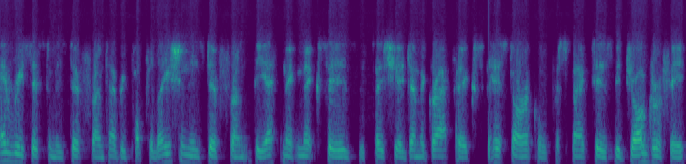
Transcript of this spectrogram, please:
every system is different, every population is different, the ethnic mixes, the socio-demographics, the historical perspectives, the geography.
